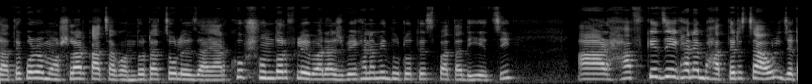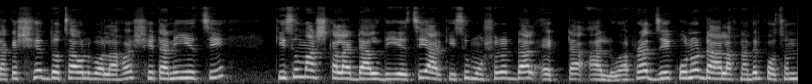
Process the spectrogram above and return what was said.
যাতে করে মশলার কাঁচা গন্ধটা চলে যায়। আর খুব সুন্দর ফ্লেভার আসবে। এখানে আমি দুটো তেজপাতা দিয়েছি। আর হাফ কেজি এখানে ভাতের চাউল, যেটাকে সেদ্ধ চাউল বলা হয়, সেটা নিয়েছি। কিছু মাসকালার ডাল দিয়েছি আর কিছু মসুরের ডাল, একটা আলু। আপনারা যে কোনো ডাল আপনাদের পছন্দ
